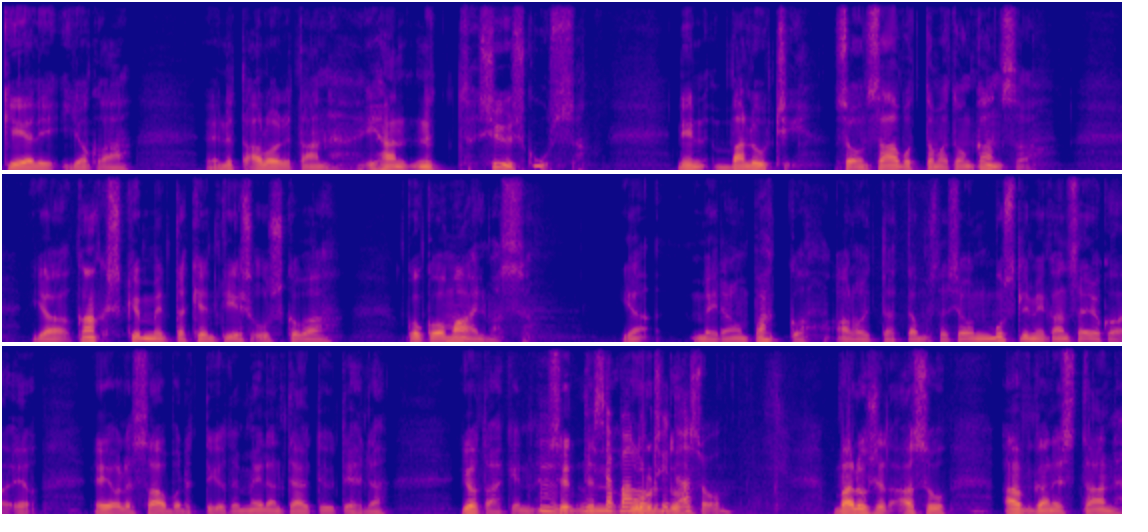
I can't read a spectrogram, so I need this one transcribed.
kieli, joka nyt aloitetaan ihan nyt syyskuussa, niin Baluchi. Se on saavuttamaton kansa ja 20 kenties uskovaa koko maailmassa. Ja meidän on pakko aloittaa tämmöistä. Se on muslimikansa, joka ei ole saavutettu, joten meidän täytyy tehdä jotakin. Hmm, Sitten missä Baluchit urdu. asuu? Baluchit asuu Afganistan,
